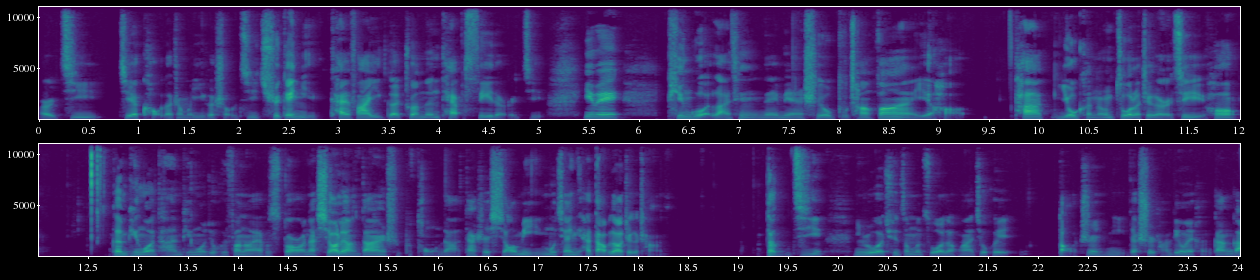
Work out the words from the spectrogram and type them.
耳机接口的这么一个手机，去给你开发一个专门 Type C 的耳机，因为苹果 Lightning 那面是有补偿方案也好，它有可能做了这个耳机以后。跟苹果谈，苹果就会放到 App Store，那销量当然是不同的。但是小米目前你还达不到这个场等级，你如果去这么做的话，就会导致你的市场定位很尴尬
